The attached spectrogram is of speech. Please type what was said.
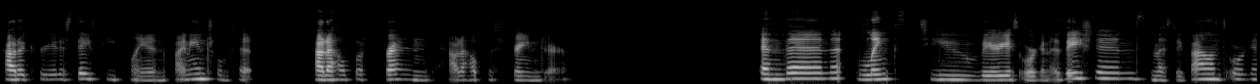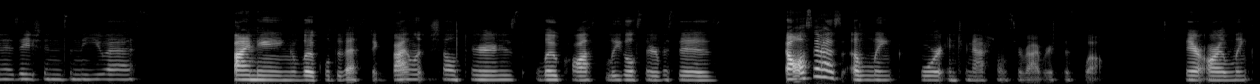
how to create a safety plan, financial tips, how to help a friend, how to help a stranger. And then links to various organizations, domestic violence organizations in the US, finding local domestic violence shelters, low cost legal services. It also has a link for international survivors as well. There are links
